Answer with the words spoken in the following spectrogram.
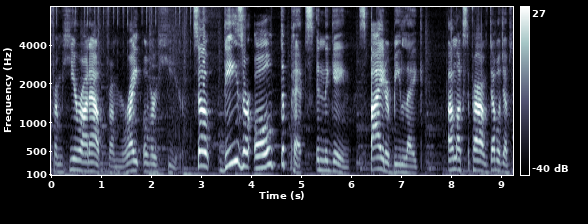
from here on out, from right over here. So, these are all the pets in the game. Spider B leg unlocks the power of double jumps.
